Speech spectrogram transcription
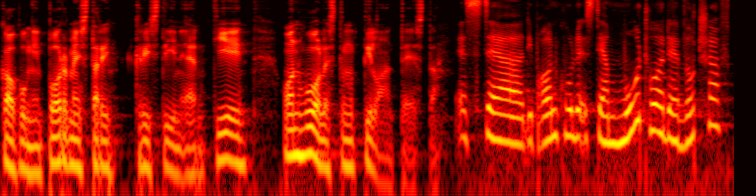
Kaupungin pormestari Christine Erntier on huolestunut tilanteesta. Es der, die Braunkohle ist der Motor der Wirtschaft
